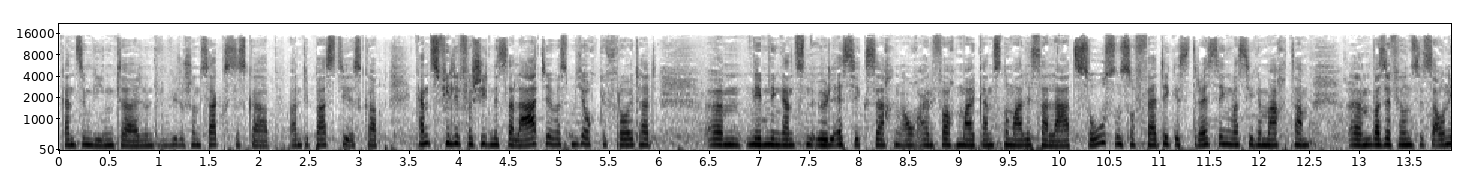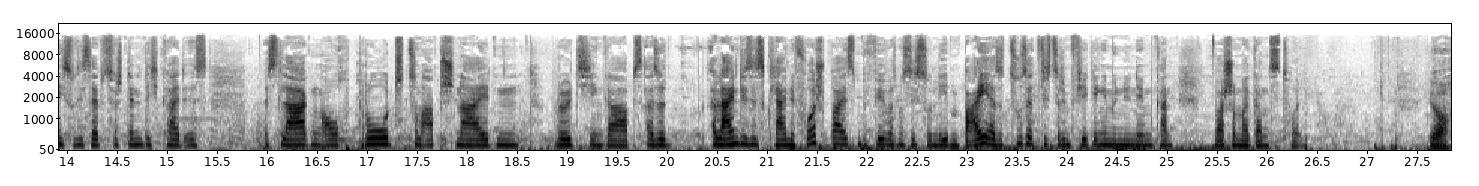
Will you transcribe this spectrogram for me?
Ganz im Gegenteil. Und wie du schon sagst, es gab Antipasti, es gab ganz viele verschiedene Salate, was mich auch gefreut hat. Ähm, neben den ganzen Öl-Essig-Sachen auch einfach mal ganz normale Salatsoßen, so fertiges Dressing, was sie gemacht haben, ähm, was ja für uns jetzt auch nicht so die Selbstverständlichkeit ist. Es lagen auch Brot zum Abschneiden, Brötchen gab es. Also allein dieses kleine Vorspeisenbuffet, was man sich so nebenbei, also zusätzlich zu dem Vier-Gänge-Menü nehmen kann, war schon mal ganz toll. Ja,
